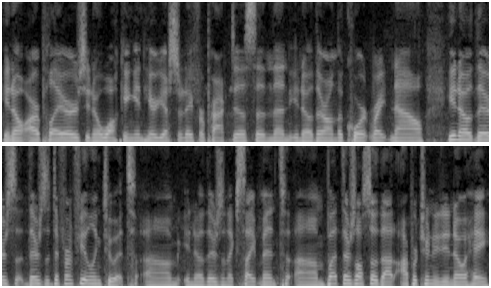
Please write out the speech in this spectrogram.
you know, our players, you know, walking in here yesterday for practice and then, you know, they're on the court right now. You know, there's there's a different feeling to it. Um, you know, there's an excitement, um, but there's also that opportunity to know, hey,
